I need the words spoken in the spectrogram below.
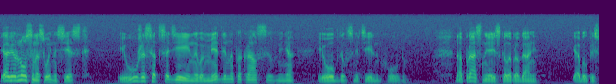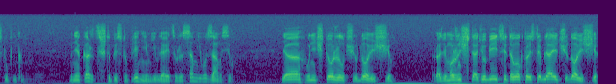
Я вернулся на свой насест — и ужас от содеянного медленно прокрался в меня и обдал смертельным холодом. Напрасно я искал оправдания. Я был преступником. Мне кажется, что преступлением является уже сам его замысел. Я уничтожил чудовище. Разве можно считать убийцей того, кто истребляет чудовище?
